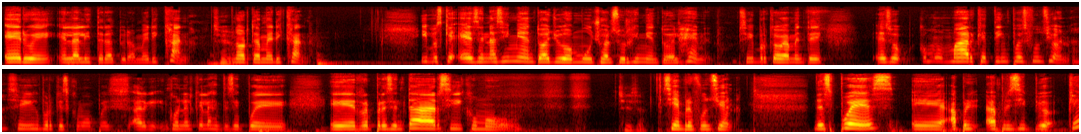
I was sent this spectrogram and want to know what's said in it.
héroe en la literatura americana, Sí. norteamericana. Y pues que ese nacimiento ayudó mucho al surgimiento del género, ¿sí? Porque obviamente eso como marketing pues funciona, ¿sí? Porque es como pues alguien con el que la gente se puede eh, representar, ¿sí? Como Sí, sí. siempre funciona. Después, eh, a, pri- a principio, ¿qué?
